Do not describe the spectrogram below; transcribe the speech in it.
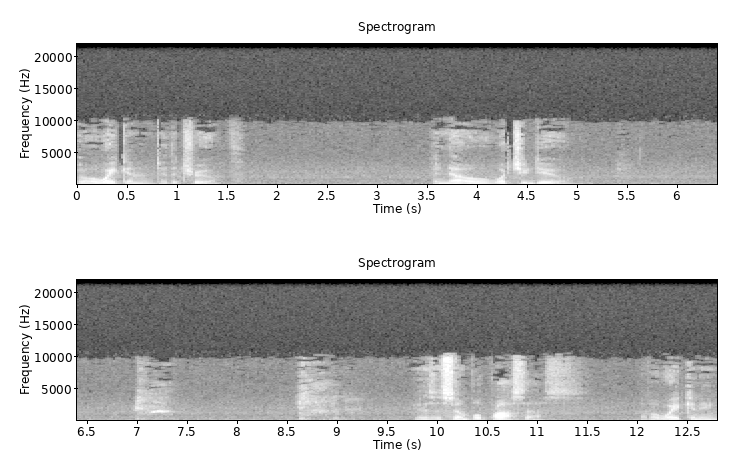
So awaken to the truth and know what you do It is a simple process of awakening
